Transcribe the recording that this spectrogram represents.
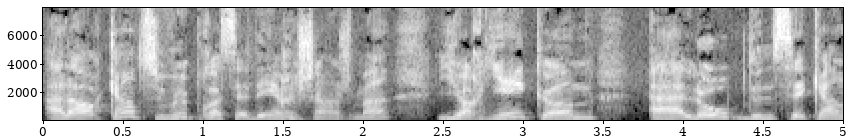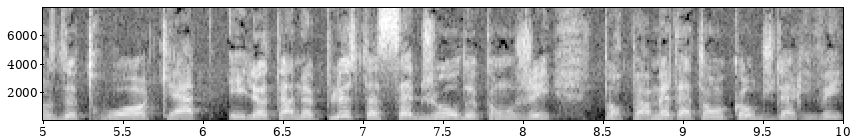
Alors, quand tu veux procéder à un changement, il n'y a rien comme à l'aube d'une séquence de 3, 4, et là, tu en as plus, tu as 7 jours de congé pour permettre à ton coach d'arriver.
